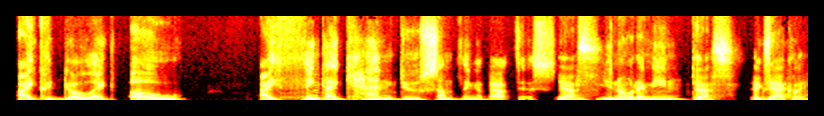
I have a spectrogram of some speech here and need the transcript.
I could go like, oh, I think I can do something about this. Yes. You know what I mean? Yes, exactly.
